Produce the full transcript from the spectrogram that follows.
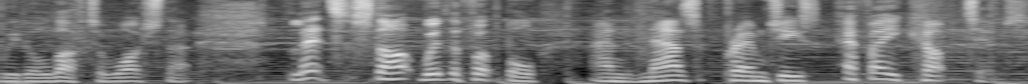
we'd all love to watch that. Let's start with the football and Naz Premji's FA Cup tips.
